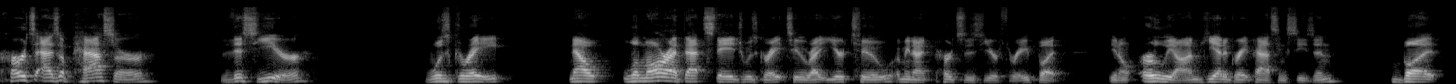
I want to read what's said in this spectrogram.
Hurts as a passer this year was great. Now Lamar at that stage was great too, right? Year two. I mean, Hurts is year three, but you know, early on he had a great passing season. But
